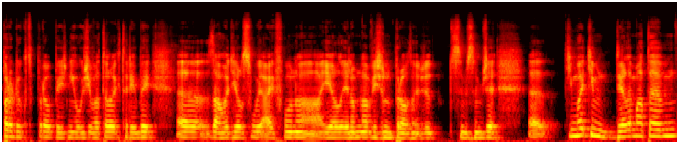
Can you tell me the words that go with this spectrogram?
produkt pro běžného uživatele, který by uh, zahodil svůj iPhone a jel jenom na Vision Pro, takže si myslím, že uh, tímhle tím dilematem, uh,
